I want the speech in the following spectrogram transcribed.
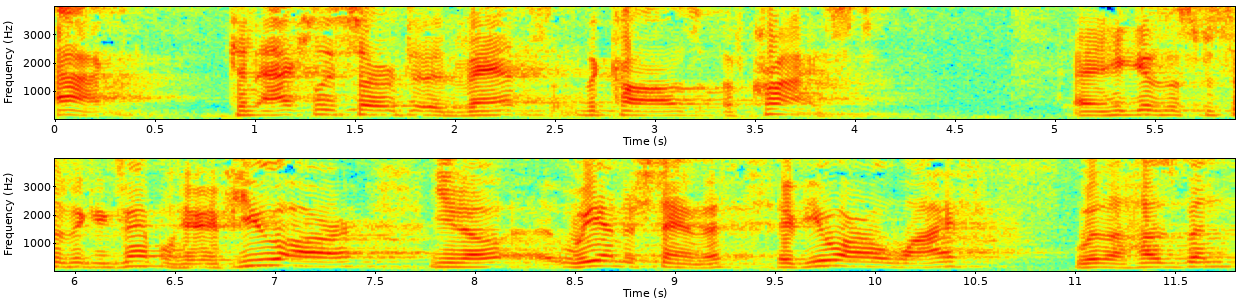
act, can actually serve to advance the cause of Christ. And he gives a specific example here. If you are, you know, we understand this. If you are a wife with a husband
